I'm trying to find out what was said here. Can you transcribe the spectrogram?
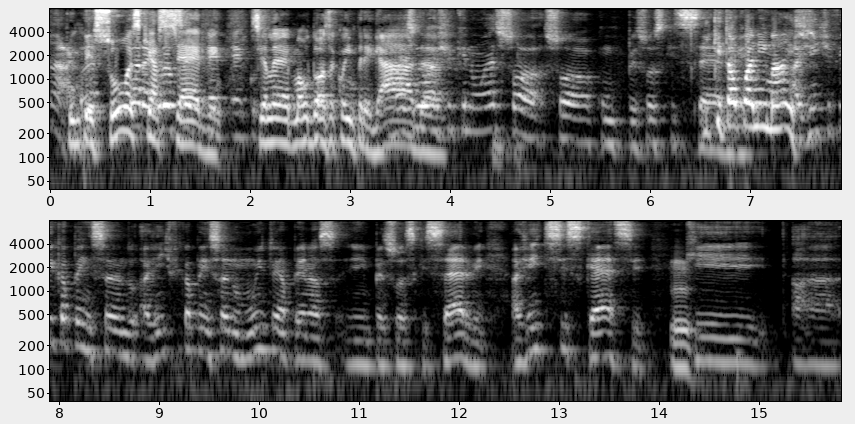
Ah, com pessoas cara, que é a servem, é- é- se ela é maldosa com a Mas empregada. eu acho que não é só, só com pessoas que servem. que tal com animais? A gente fica pensando, a gente fica pensando muito em apenas em pessoas que servem. A gente se esquece Hum. que ah,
